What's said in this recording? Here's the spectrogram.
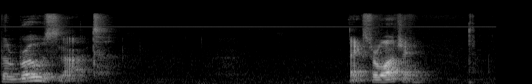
the rose knot. Thanks for watching.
